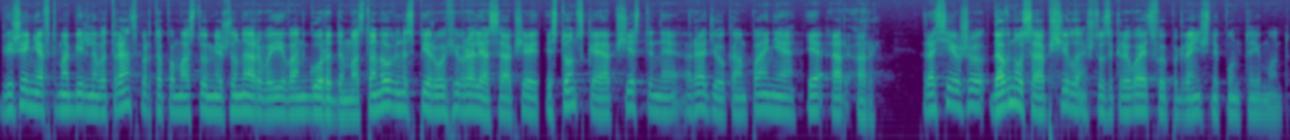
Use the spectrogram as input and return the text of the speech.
Движение автомобильного транспорта по мосту между Нарвой и Ивангородом остановлено с 1 февраля, сообщает эстонская общественная радиокомпания ЭРР. Россия уже давно сообщила, что закрывает свой пограничный пункт на ремонт.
